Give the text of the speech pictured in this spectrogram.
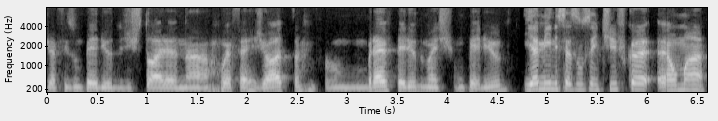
já fiz um período de história na UFRJ, um breve período, mas um período. E a minha iniciação científica é uma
